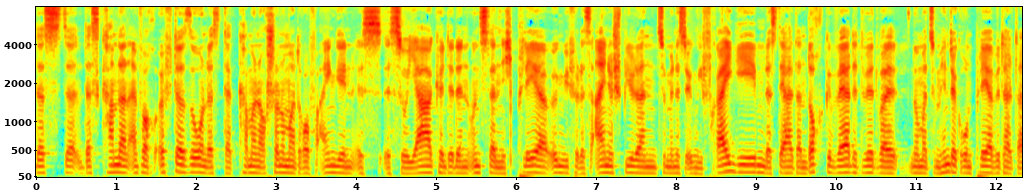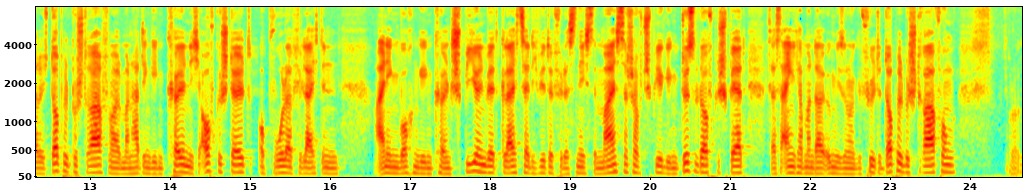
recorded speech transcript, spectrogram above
das, das kam dann einfach öfter so und das, da kann man auch schon nochmal drauf eingehen, ist, ist so, ja, könnt ihr denn uns dann nicht Player irgendwie für das eine Spiel dann zumindest irgendwie freigeben, dass der halt dann doch gewertet wird, weil nur mal zum Hintergrund, Player wird halt dadurch doppelt bestraft, weil man hat ihn gegen Köln nicht aufgestellt, obwohl er vielleicht in einigen Wochen gegen Köln spielen wird. Gleichzeitig wird er für das nächste Meisterschaftsspiel gegen Düsseldorf gesperrt. Das heißt, eigentlich hat man da irgendwie so eine gefühlte Doppelbestrafung. Oder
